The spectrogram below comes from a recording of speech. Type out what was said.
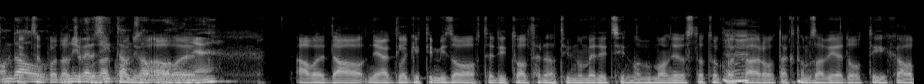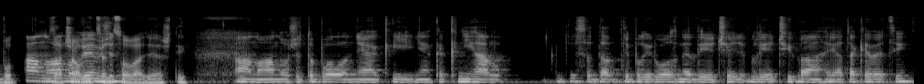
on dal povedať, univerzitám za ale, nie? ale dal, nejak legitimizoval vtedy tú alternatívnu medicínu, lebo mal nedostatok mm-hmm. lekárov, tak tam zaviedol tých, alebo áno, začal áno, viem, licencovať že, až tých. Áno, áno, že to bolo nejaký, nejaká kniha, kde, sa da, kde boli rôzne lieči, liečivá a také veci.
